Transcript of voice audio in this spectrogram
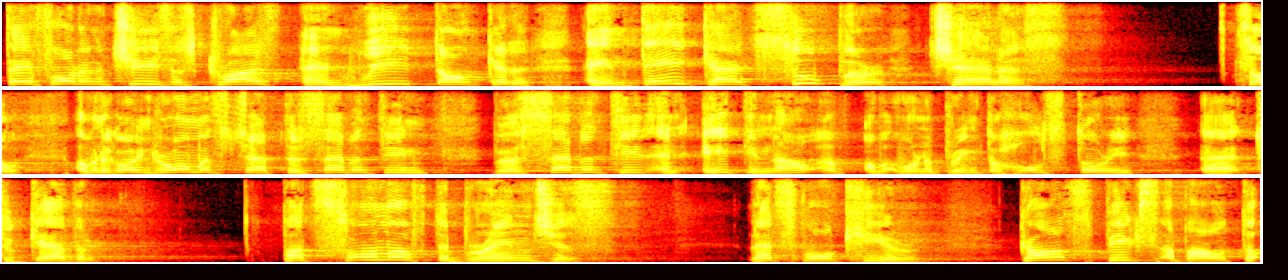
They're following Jesus Christ and we don't get it. And they get super jealous. So I want to go in Romans chapter 17, verse 17 and 18. Now I, I want to bring the whole story uh, together. But some of the branches, let's walk here. God speaks about the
